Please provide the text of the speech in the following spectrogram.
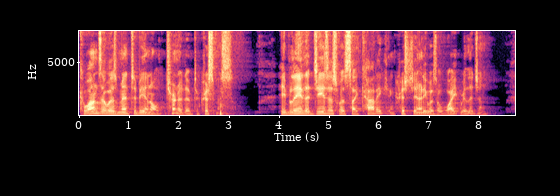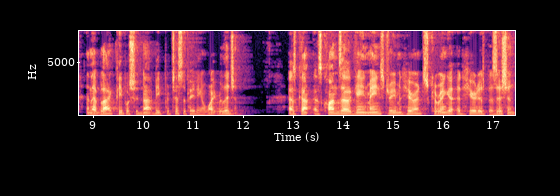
Kwanzaa was meant to be an alternative to Christmas. He believed that Jesus was psychotic and Christianity was a white religion, and that black people should not be participating in white religion. As, as Kwanzaa gained mainstream adherents, Karenga adhered his position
